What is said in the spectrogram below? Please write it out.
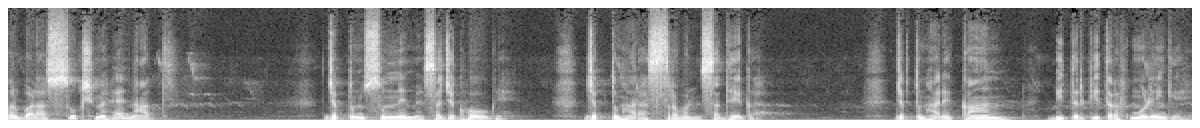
पर बड़ा सूक्ष्म है नाद। जब तुम सुनने में सजग होगे, जब तुम्हारा श्रवण सधेगा, जब तुम्हारे कान भीतर की तरफ़ मुड़ेंगे,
